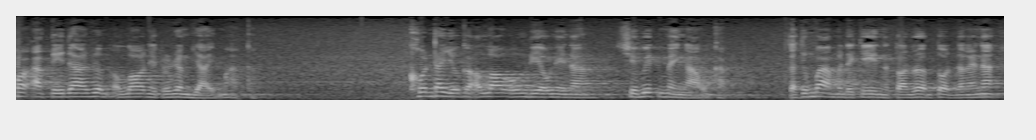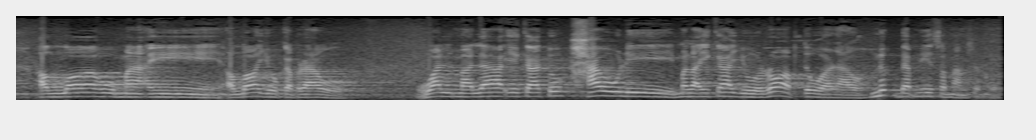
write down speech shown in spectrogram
เพราะอักีดาเรื่องอัลลอฮ์นี่เป็นเรื่องใหญ่มากครับ คนถ้าอยู่กับอัลลอฮ์องเดียวนี่นะชีวิตไม่เหงาครับแต่ถึงว่าเมื่อกี้นตอนเริ่มต้นยังไงนะอัลลอฮุมาอีอัลลอฮ์อยู่กับเรา วัลมาลาอิกาตุฮาวลีมาลาอิกาอยู่รอบตัวเรา นึกแบบนี้สม่ำเสมอ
